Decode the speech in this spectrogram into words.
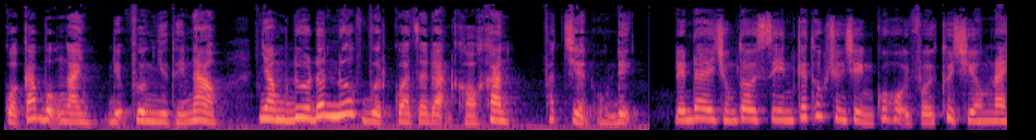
của các bộ ngành, địa phương như thế nào nhằm đưa đất nước vượt qua giai đoạn khó khăn, phát triển ổn định. Đến đây chúng tôi xin kết thúc chương trình Quốc hội với cử tri hôm nay.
